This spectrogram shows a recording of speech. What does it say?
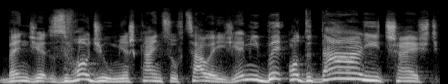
będzie zwodził mieszkańców całej ziemi, by oddali cześć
